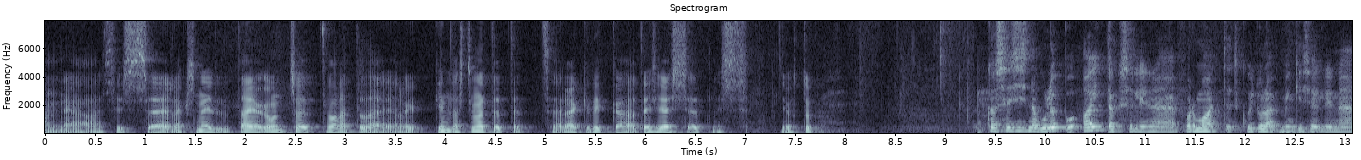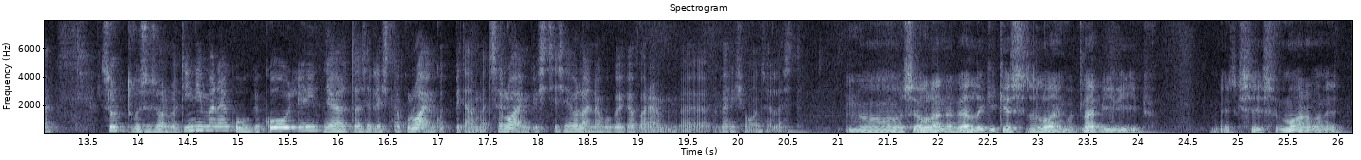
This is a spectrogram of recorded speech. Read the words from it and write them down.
on ja siis äh, läks neil täiega untsu, et valetada ei ole kindlasti mõtet, et rääkida ikka tõsiasja, et mis juhtub kas see siis nagu lõpu, aitaks selline formaat, et kui tuleb mingi selline sõltuvuses olnud inimene kuhugi kooli nii-öelda sellist nagu loengut pidama, et see loeng vist siis ei ole nagu kõige parem äh, versioon sellest? no see oleneb jällegi, kes seda loengut läbi viib. ehk siis ma arvan, et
